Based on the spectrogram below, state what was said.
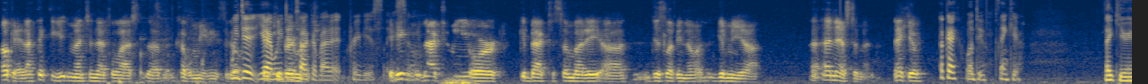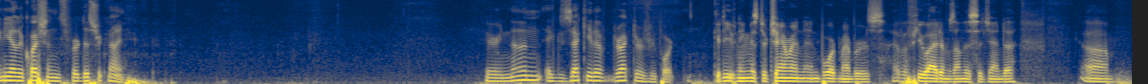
Okay, I think you mentioned that the last uh, couple meetings ago. We did. Yeah, Thank we did talk much. about it previously. If you so- can get back to me or get back to somebody, uh, just let me know, give me uh, a- an estimate. Thank you. Okay, we'll do. Thank you. Thank you. Any other questions for District Nine? Hearing none, Executive Director's Report. Good evening, Mr. Chairman and board members. I have a few items on this agenda. Um,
